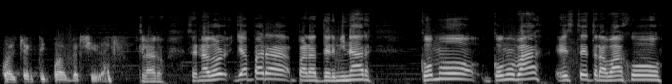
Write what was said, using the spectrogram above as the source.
cualquier tipo de adversidad. Claro. Senador, ya para, para terminar, ¿Cómo, ¿Cómo va este trabajo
